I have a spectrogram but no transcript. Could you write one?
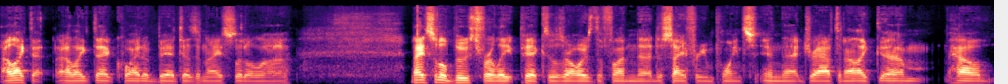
I like that. I like that quite a bit as a nice little uh, nice little boost for a late pick. Those are always the fun uh, deciphering points in that draft, and I like um, how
